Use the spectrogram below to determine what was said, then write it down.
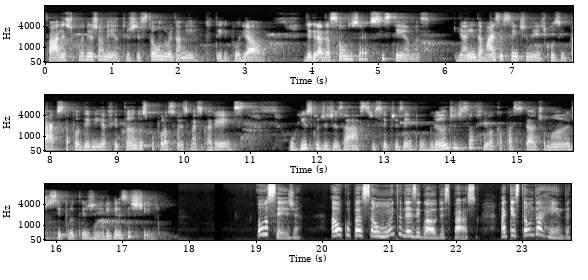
falhas de planejamento e gestão do ordenamento territorial degradação dos ecossistemas e ainda mais recentemente com os impactos da pandemia afetando as populações mais carentes, o risco de desastres representa um grande desafio à capacidade humana de se proteger e resistir. Ou seja, a ocupação muito desigual do espaço, a questão da renda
